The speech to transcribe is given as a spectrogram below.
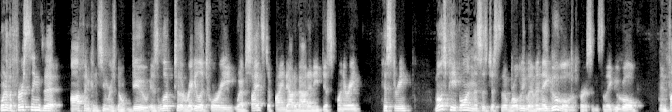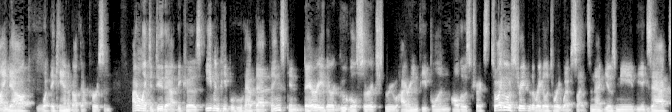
One of the first things that often consumers don't do is look to the regulatory websites to find out about any disciplinary history. Most people, and this is just the world we live in, they Google the person. So they Google and find out what they can about that person. I don't like to do that because even people who have bad things can bury their Google search through hiring people and all those tricks. So I go straight to the regulatory websites, and that gives me the exact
